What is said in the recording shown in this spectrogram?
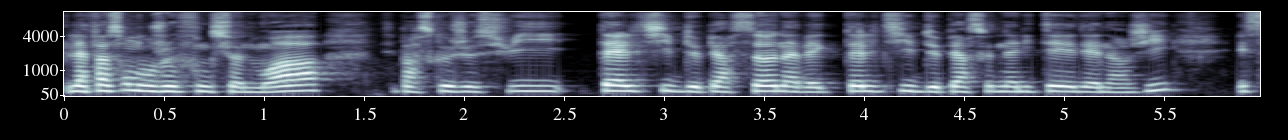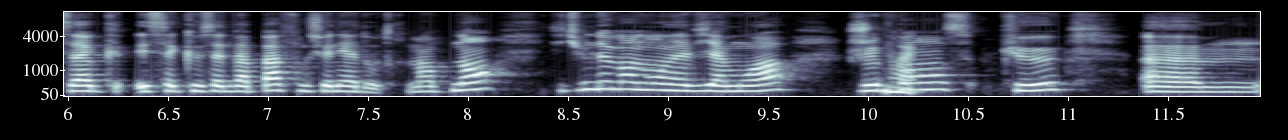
la façon dont je fonctionne moi, c'est parce que je suis tel type de personne avec tel type de personnalité et d'énergie, et ça, et ça que ça ne va pas fonctionner à d'autres. Maintenant, si tu me demandes mon avis à moi, je Ouais. pense que euh,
